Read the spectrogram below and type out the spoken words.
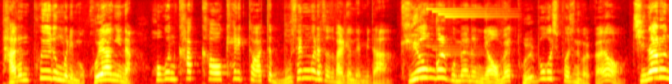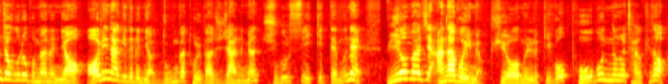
다른 포유동물인 뭐 고양이나 혹은 카카오 캐릭터 같은 무생물에서도 발견됩니다. 귀여운 걸 보면은요, 왜 돌보고 싶어지는 걸까요? 진화론적으로 보면은요, 어린 아기들은요, 누군가 돌봐주지 않으면 죽을 수 있기 때문에 위험하지 않아 보이며 귀여움을 느끼고 보호 본능을 자극해서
